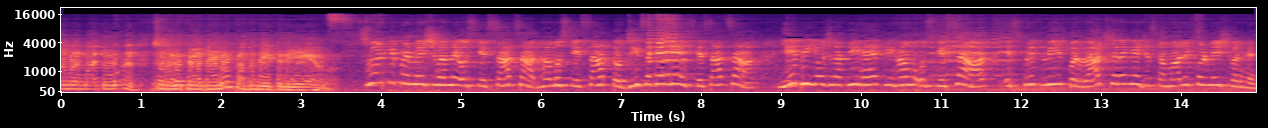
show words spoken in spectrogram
നമ്മളെ മാറ്റുവാൻ സ്വർഗത്തിലെ ദൈവം പദ്ധതിയിട്ടിരിക്കുകയാണ് स्वर्ग के परमेश्वर ने उसके साथ साथ हम उसके साथ तो जी सकेंगे उसके साथ साथ ये भी योजना की है कि हम उसके साथ इस पृथ्वी पर राज करेंगे जिसका मालिक परमेश्वर है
